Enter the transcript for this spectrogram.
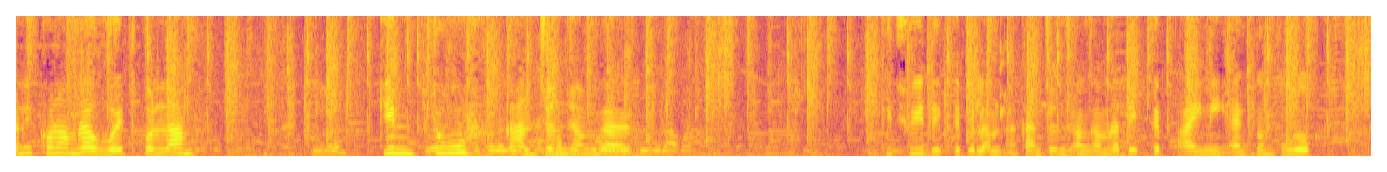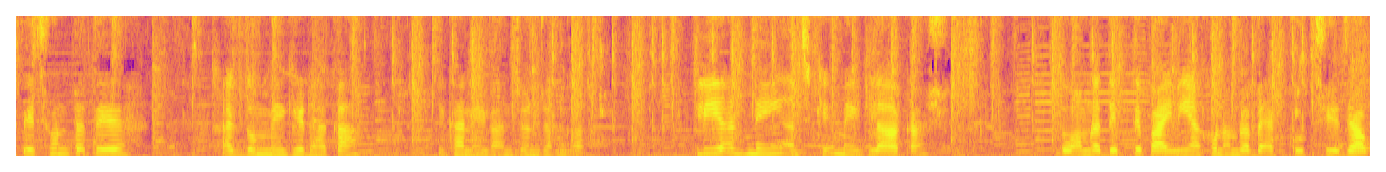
অনেকক্ষণ আমরা ওয়েট করলাম। কিন্তু কাঞ্চনজঙ্ঘার কিছুই দেখতে পেলাম না। কাঞ্চনজঙ্ঘা আমরা দেখতে পাইনি। একদম পুরো পেছনটাতে একদম মেঘে ঢাকা। এখানে কাঞ্চনজঙ্ঘা ক্লিয়ার নেই আজকে, মেঘলা আকাশ। তো আমরা দেখতে পাইনি। এখন আমরা ব্যাক করছি, যাব।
